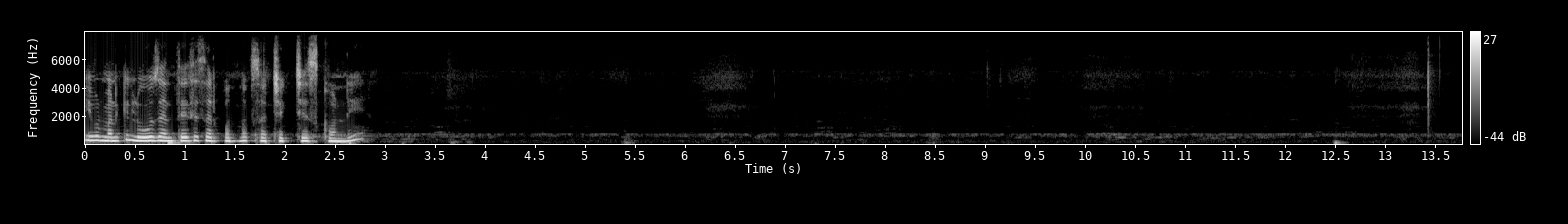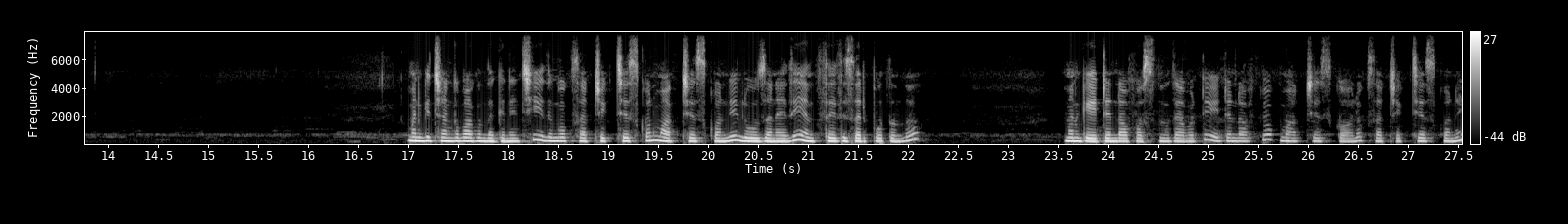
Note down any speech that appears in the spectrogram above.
ఇప్పుడు మనకి లూజ్ ఎంత అయితే సరిపోతుందో ఒకసారి చెక్ చేసుకోండి. మనకి చంకభాగం దగ్గర నుంచి ఇది ఒకసారి చెక్ చేసుకొని మార్క్ చేసుకోండి. లూజ్ అనేది ఎంతైతే సరిపోతుందో మనకి ఎయిట్ అండ్ హాఫ్ వస్తుంది కాబట్టి ఎయిట్ అండ్ హాఫ్కి ఒక మార్క్ చేసుకోవాలి. ఒకసారి చెక్ చేసుకొని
